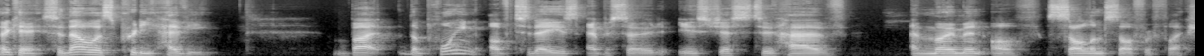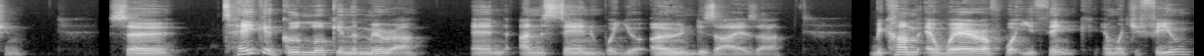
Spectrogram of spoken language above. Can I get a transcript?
Okay, so that was pretty heavy. But the point of today's episode is just to have a moment of solemn self reflection. So take a good look in the mirror and understand what your own desires are. Become aware of what you think and what you feel,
